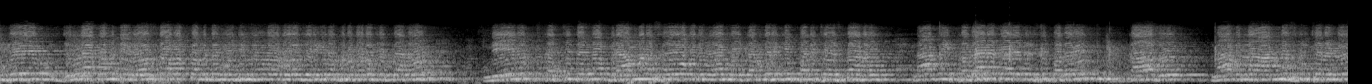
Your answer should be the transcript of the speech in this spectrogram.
ఇదే జిల్లా కమిటీ వ్యవస్థాపక కమిటీ మీటింగ్లో కూడా జరిగినప్పుడు కూడా చెప్పాను నేను ఖచ్చితంగా బ్రాహ్మణ సేవకుడిగా మీకు అందరికీ పని చేస్తాను. నాకు ఈ ప్రధాన కార్యదర్శి పదవి కాదు. నాకు నా అన్న సూచనలు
